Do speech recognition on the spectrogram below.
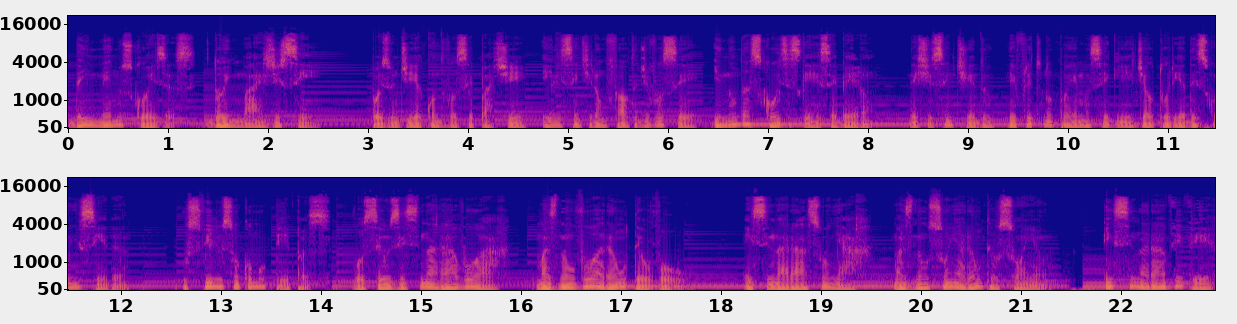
deem menos coisas, doe mais de si. Pois um dia, quando você partir, eles sentirão falta de você e não das coisas que receberam. Neste sentido, reflito no poema a seguir de autoria desconhecida. Os filhos são como pipas, você os ensinará a voar mas não voarão o teu voo. Ensinará a sonhar, mas não sonharão teu sonho. Ensinará a viver,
